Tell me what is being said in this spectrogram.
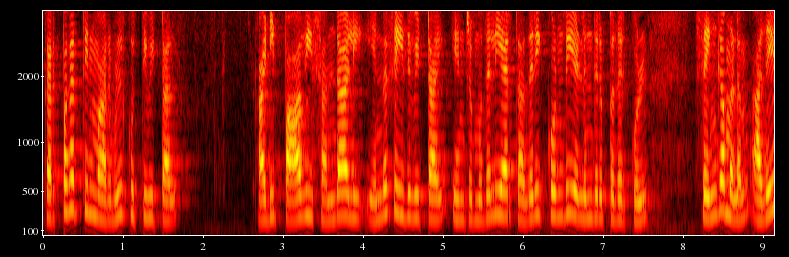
கற்பகத்தின் மார்பில் குத்திவிட்டாள். அடி பாவி சண்டாளி என்ன செய்துவிட்டாய் என்று முதலியார் கதறிக்கொண்டு எழுந்திருப்பதற்குள் செங்கமலம் அதே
